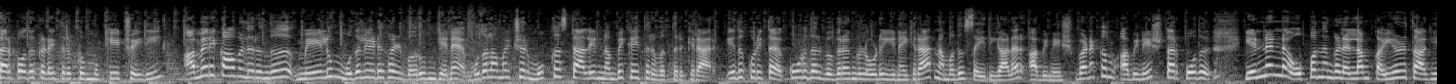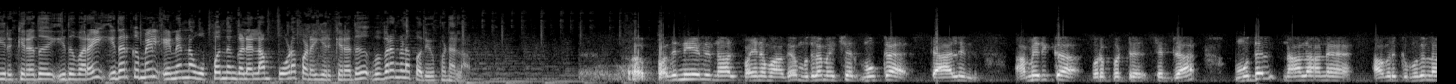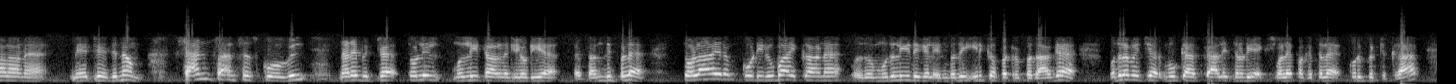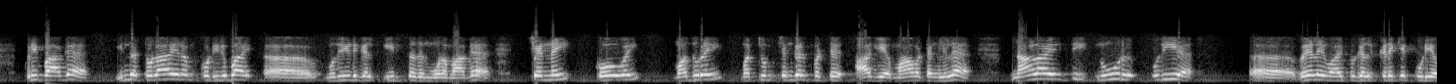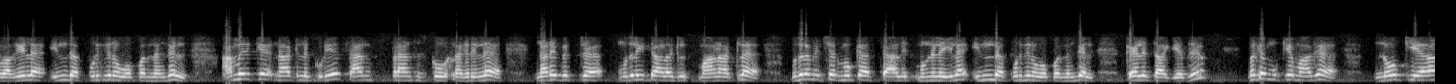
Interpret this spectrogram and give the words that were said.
தற்போது கிடைத்திருக்கும் முக்கிய செய்தி அமெரிக்காவிலிருந்து மேலும் முதலீடுகள் வரும் என முதலமைச்சர் மு ஸ்டாலின் நம்பிக்கை தெரிவித்திருக்கிறார். இது குறித்த கூடுதல் விவரங்களோடு இணைகிறார் நமது செய்தியாளர் அபினேஷ். வணக்கம் அபினேஷ். தற்போது என்னென்ன ஒப்பந்தங்கள் எல்லாம் கையெழுத்தாகி இருக்கிறது? இதுவரை இதற்கு மேல் என்னென்ன ஒப்பந்தங்கள் எல்லாம் போடப்பட இருக்கிறது? விவரங்களை பதிவு பண்ணலாம். பதினேழு நாள் பயணமாக முதலமைச்சர் மு ஸ்டாலின் அமெரிக்கா புறப்பட்டு சென்றார். முதல் நாளான அவருக்கு முதல் நாளான நேற்றைய தினம் சான் பிரான்சிஸ்கோவில் நடைபெற்ற தொழில் முதலீட்டாளர்களுடைய சந்திப்புல தொள்ளாயிரம் கோடி ரூபாய்க்கான ஒரு முதலீடுகள் என்பது ஈர்க்கப்பட்டிருப்பதாக முதலமைச்சர் மு க ஸ்டாலின் தன்னுடைய எக்ஸ் வலைப்பக்கத்துல குறிப்பிட்டிருக்கிறார். குறிப்பாக இந்த தொள்ளாயிரம் கோடி ரூபாய் முதலீடுகள் ஈர்த்ததன் மூலமாக சென்னை கோவை மதுரை மற்றும் செங்கல்பட்டு ஆகிய மாவட்டங்களில நாலாயிரத்தி நூறு புதிய வேலை வாய்ப்புகள் கிடைக்கக்கூடிய வகையில இந்த புரிந்துணர்வு ஒப்பந்தங்கள் அமெரிக்க நாட்டில் இருக்கக்கூடிய சான் பிரான்சிஸ்கோ நகரில நடைபெற்ற முதலீட்டாளர்கள் மாநாட்டில் முதலமைச்சர் மு க ஸ்டாலின் முன்னிலையில இந்த புரிந்துணர்வு ஒப்பந்தங்கள் கையெழுத்தாகியது. மிக முக்கியமாக நோக்கியா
